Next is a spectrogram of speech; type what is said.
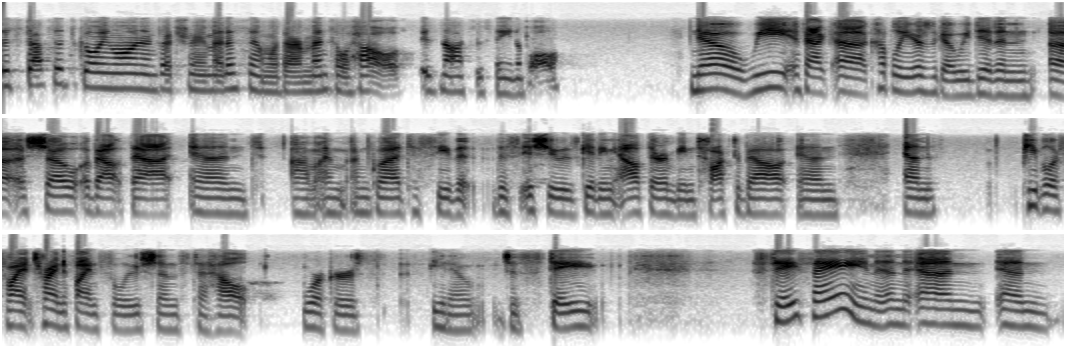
the stuff that's going on in veterinary medicine with our mental health is not sustainable. No, we in fact uh, a couple of years ago we did an, uh, a show about that, and um, I'm I'm glad to see that this issue is getting out there and being talked about, and and people are find, trying to find solutions to help workers, you know, just stay stay sane and and and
